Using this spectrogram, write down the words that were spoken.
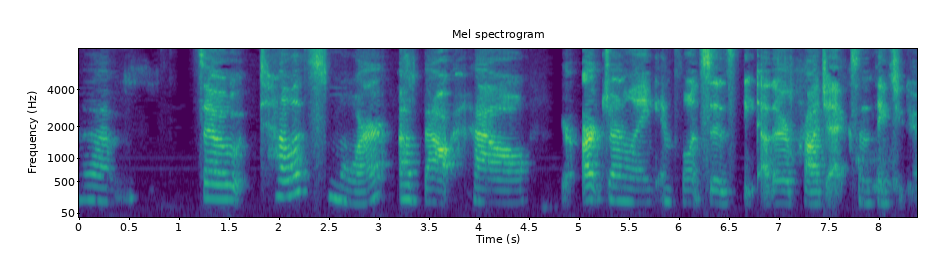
Um, so tell us more about how your art journaling influences the other projects and things you do.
